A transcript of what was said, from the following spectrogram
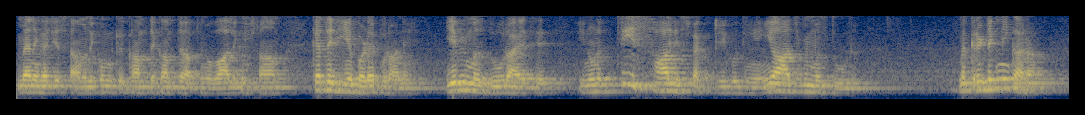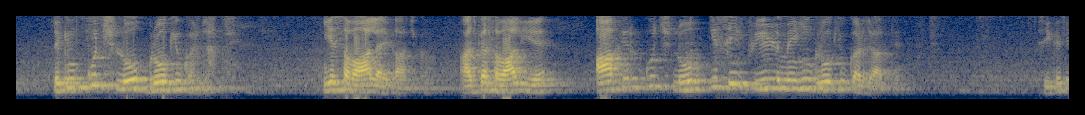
میں نے کہا جی السلام علیکم کے کامتے کامتے آپ نے وعلیکم السلام۔ کہتے جی یہ بڑے پرانے، یہ بھی مزدور آئے تھے۔ انہوں نے تیس سال اس فیکٹری کو دیے یہ آج بھی مزدور میں کرٹک نہیں کر رہا۔ لیکن کچھ لوگ گرو کیوں کر جاتے ہیں؟ یہ سوال ہے ایک آج کا۔ آج کا سوال یہ ہے، آخر کچھ لوگ کسی فیلڈ میں ہی گرو کیوں کر جاتے ہیں؟ ٹھیک ہے جی؟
